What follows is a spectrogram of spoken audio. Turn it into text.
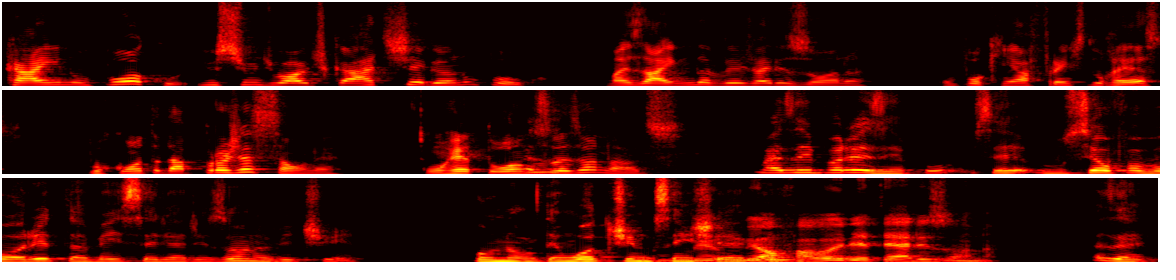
caindo um pouco e os times de wildcard chegando um pouco. Mas ainda vejo a Arizona um pouquinho à frente do resto por conta da projeção, né? Com o retorno mas, dos lesionados. Mas aí, por exemplo, você, o seu favorito também seria Arizona, Vitinho? Ou não? Tem um outro time que você enxerga? Meu, meu favorito é Arizona. Pois é.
